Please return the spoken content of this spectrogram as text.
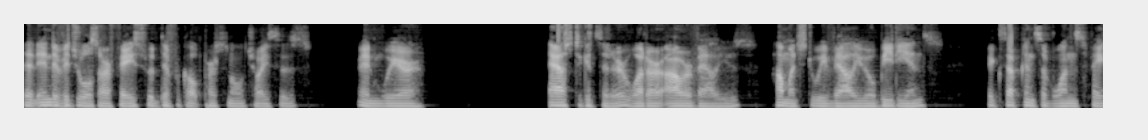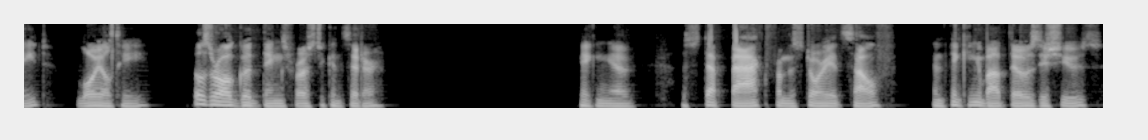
that individuals are faced with difficult personal choices, and we're asked to consider what are our values, how much do we value obedience, acceptance of one's fate, loyalty, those are all good things for us to consider. Taking a, a step back from the story itself and thinking about those issues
